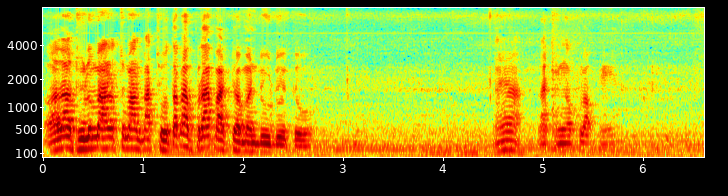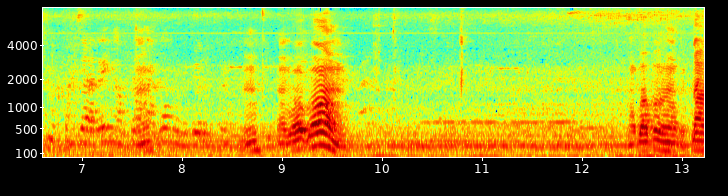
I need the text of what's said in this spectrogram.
Walau dulu malah cuma 4 juta apa berapa zaman dulu tuh Ayo lagi ngevlog ya Hmm, nggak apa-apa. Nggak apa-apa sama kita.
